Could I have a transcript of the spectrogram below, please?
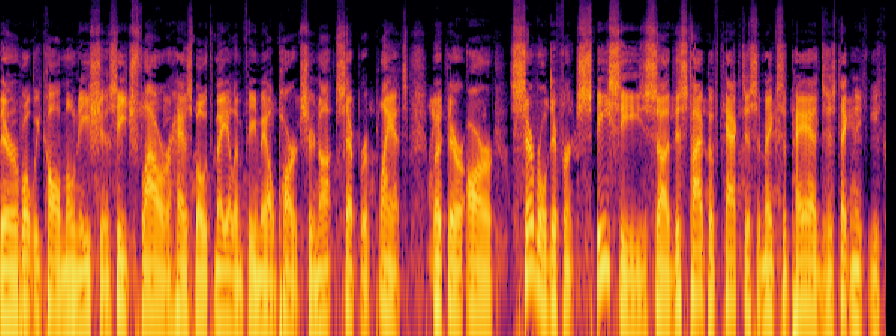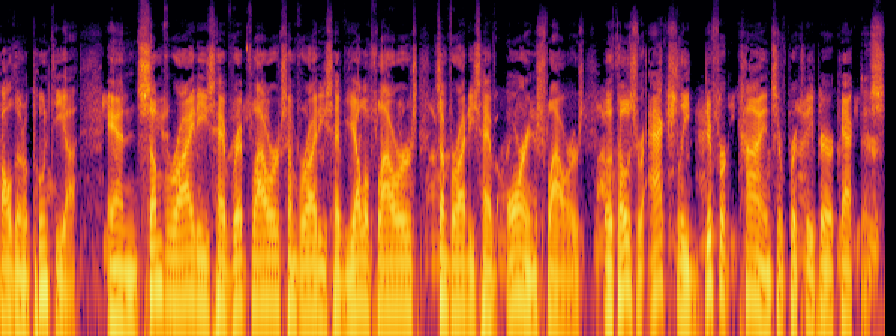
they're what we call monoecious. Each flower has both male and female parts. They're not separate plants, but there are several different species. Uh, this type of cactus that makes the pads is technically called an opuntia, and some varieties have red flowers, some varieties have yellow flowers, some varieties have orange flowers. But those are actually different kinds of prickly pear cactus.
